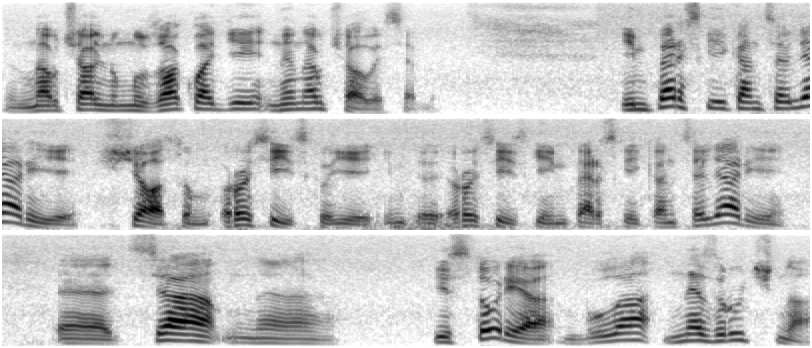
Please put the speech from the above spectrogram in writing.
навчальному закладі не навчалися б. Імперській канцелярії з часом російської, ім- е, російській імперській канцелярії е, ця е, історія була незручна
